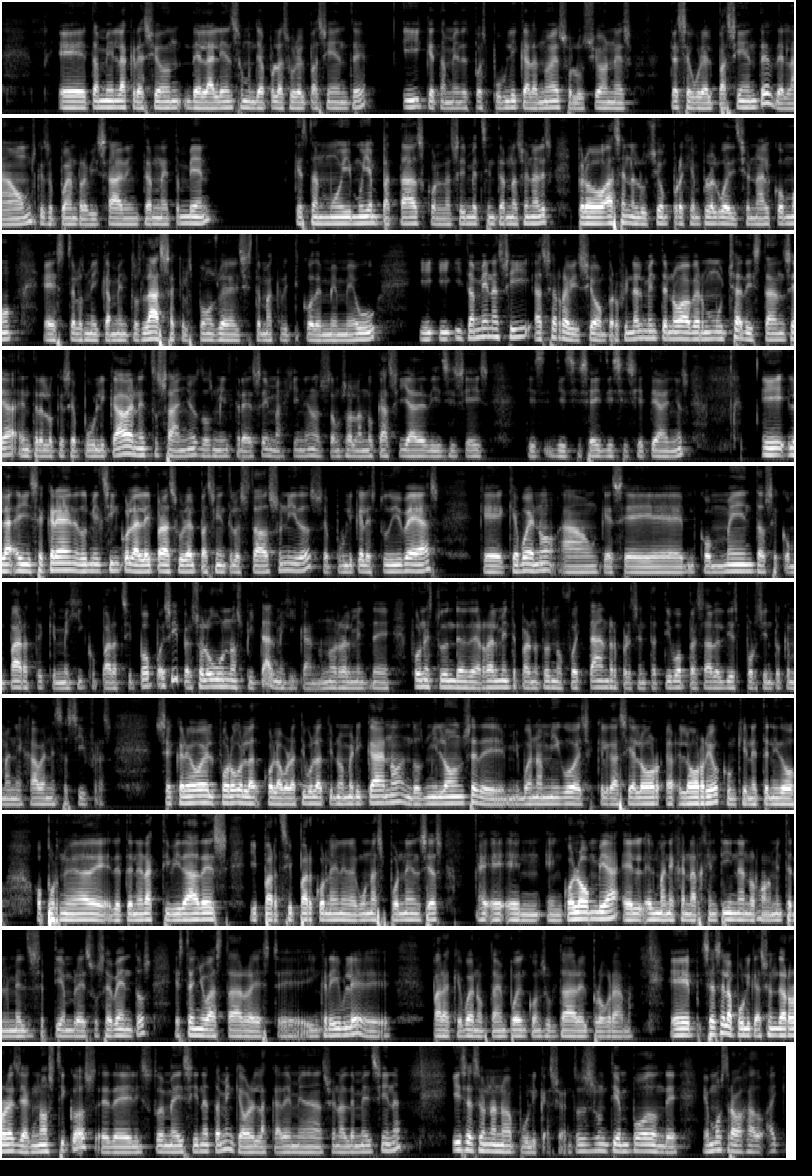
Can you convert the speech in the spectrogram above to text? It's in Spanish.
eh, también la creación de la Alianza Mundial por la Seguridad del Paciente y que también después publica las nueve soluciones de seguridad del paciente de la OMS que se pueden revisar en internet también que están muy, muy empatadas con las seis metas internacionales, pero hacen alusión, por ejemplo, a algo adicional como este, los medicamentos LASA, que los podemos ver en el sistema crítico de MMU, y, también así hace revisión, pero finalmente no va a haber mucha distancia entre lo que se publicaba en estos años, 2013, imaginen, nos estamos hablando casi ya de 16, 16 17 años, y, la, y se crea en el 2005 la Ley para la Seguridad del Paciente de los Estados Unidos, se publica el estudio IBEAS, que, bueno, aunque se comenta o se comparte que México participó, pues sí, pero solo hubo un hospital mexicano, no realmente, fue un estudio donde realmente para nosotros no fue tan representativo a pesar del 10% que manejaba en esas cifras. Se creó el Foro Colaborativo Latinoamericano en 2011 de mi buen amigo Ezequiel García Elorrio, con quien he tenido oportunidad de, tener actividades y participar con él en algunas ponencias eh, eh, en, Colombia. Él, maneja en Argentina normalmente en el mes de septiembre esos eventos. Este año va a estar este, increíble eh, para que, bueno, también pueden consultar el programa. Se hace la publicación de errores diagnósticos del Instituto de Medicina también, que ahora es la Academia Nacional de Medicina, y se hace una nueva publicación. Entonces es un tiempo donde hemos trabajado, hay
